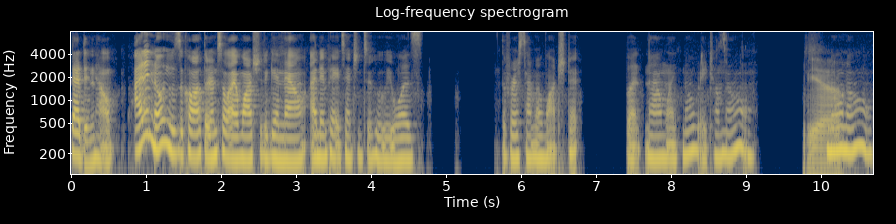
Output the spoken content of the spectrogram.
that didn't help. I didn't know he was a co-author until I watched it again. Now I didn't pay attention to who he was the first time I watched it, but now I'm like, no, Rachel, no, Yeah. no, no.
